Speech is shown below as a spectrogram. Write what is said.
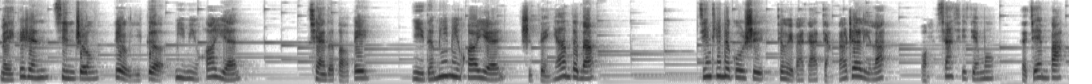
每个人心中都有一个秘密花园，亲爱的宝贝，你的秘密花园是怎样的呢？今天的故事就给大家讲到这里了，我们下期节目再见吧。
